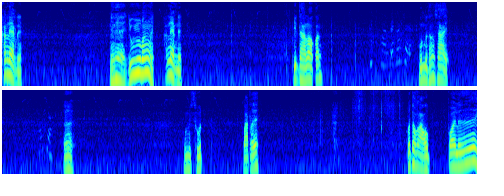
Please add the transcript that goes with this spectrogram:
ขั้นแรกเนี่ยนี่นี่ๆยูยูมั้งเนี่ยขั้นแรกเนี่ยพิจารณาลอกก่อนหมุนไปทางซ้ายเออห มุนไปสุด วัดเลยก็ต้องเอาปล่อยเลย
